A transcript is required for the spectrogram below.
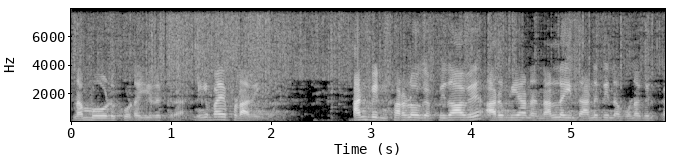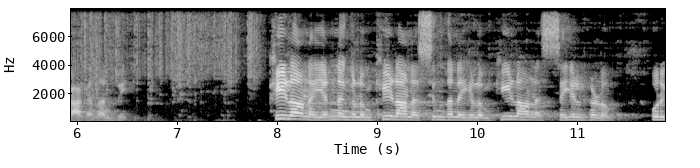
நம்மோடு கூட இருக்கிறார். நீங்கள் பயப்படாதீங்க. அன்பின் பரலோக பிதாவே அருமையான நல்ல இந்த அனுதின உணவிற்காக நன்றி. கீழான எண்ணங்களும் கீழான சிந்தனைகளும் கீழான செயல்களும் ஒரு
